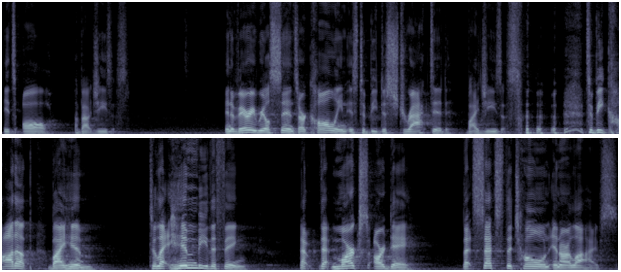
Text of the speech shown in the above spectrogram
it's all about Jesus. In a very real sense, our calling is to be distracted by Jesus, to be caught up by Him, to let Him be the thing that, that marks our day, that sets the tone in our lives.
